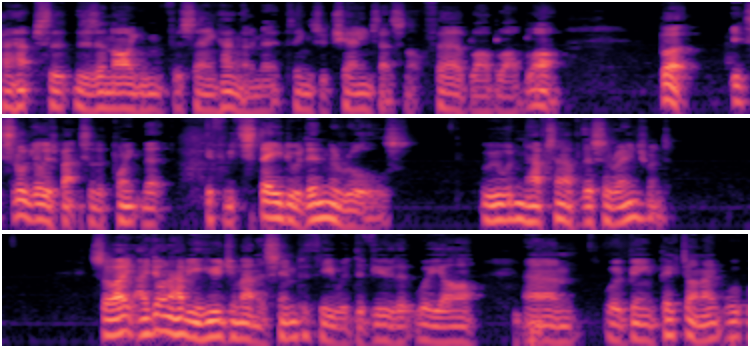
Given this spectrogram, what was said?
perhaps there's an argument for saying, hang on a minute, things have changed, that's not fair, blah, blah, blah. But it still goes back to the point that if we stayed within the rules, we wouldn't have to have this arrangement. So I, I don't have a huge amount of sympathy with the view that we are um, we're being picked on.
